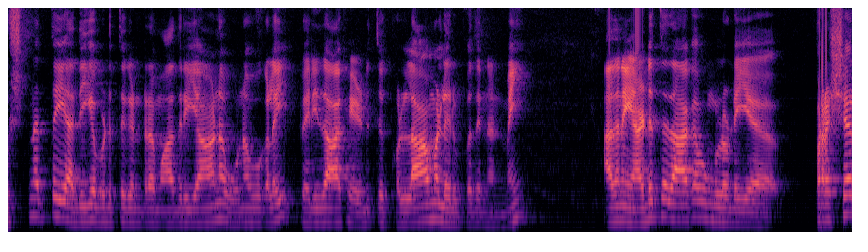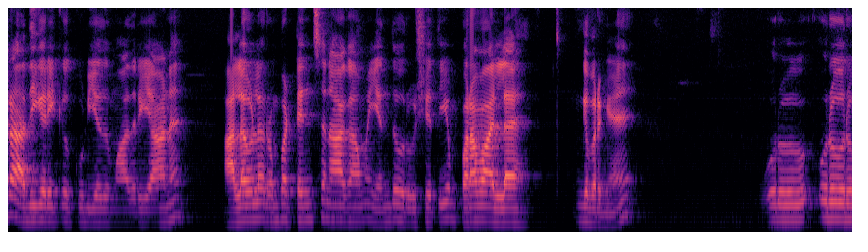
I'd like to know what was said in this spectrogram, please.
உஷ்ணத்தை அதிகப்படுத்துகின்ற மாதிரியான உணவுகளை பெரிதாக எடுத்துக்கொள்ளாமல் இருப்பது நன்மை. அதனை அடுத்ததாக உங்களுடைய ப்ரெஷரை அதிகரிக்கக்கூடியது மாதிரியான அளவில் ரொம்ப டென்ஷன் ஆகாமல் எந்த ஒரு விஷயத்தையும் பரவாயில்ல. இங்கே பாருங்க. ஒரு ஒரு ஒரு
